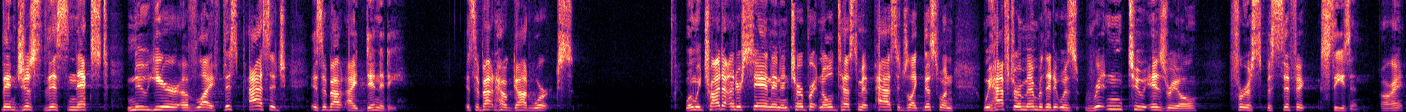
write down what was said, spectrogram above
than just this next new year of life. This passage is about identity, it's about how God works. When we try to understand and interpret an Old Testament passage like this one, we have to remember that it was written to Israel for a specific season, all right?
